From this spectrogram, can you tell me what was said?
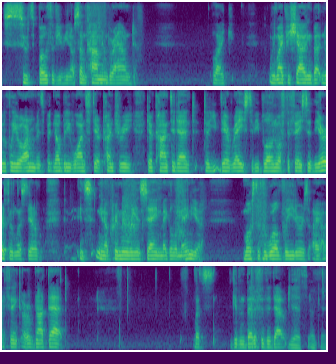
suits both of you. You know, some common ground. Like we might be shouting about nuclear armaments, but nobody wants their country, their continent, their race to be blown off the face of the earth unless they're you know, criminally insane megalomania. Most of the world leaders, I, I think, are not that. Let's give them benefit of the doubt. Yes. Okay.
